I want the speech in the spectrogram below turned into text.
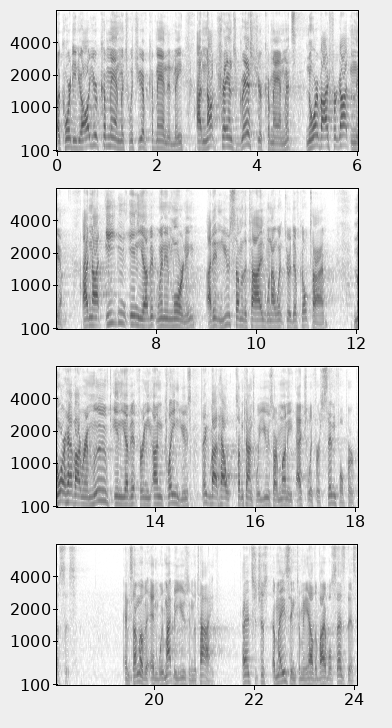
according to all your commandments which you have commanded me. I've not transgressed your commandments, nor have I forgotten them. I've not eaten any of it when in mourning. I didn't use some of the tithe when I went through a difficult time nor have I removed any of it for any unclean use. Think about how sometimes we use our money actually for sinful purposes. And some of it, and we might be using the tithe. It's just amazing to me how the Bible says this.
